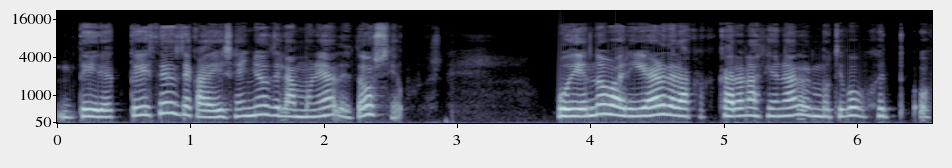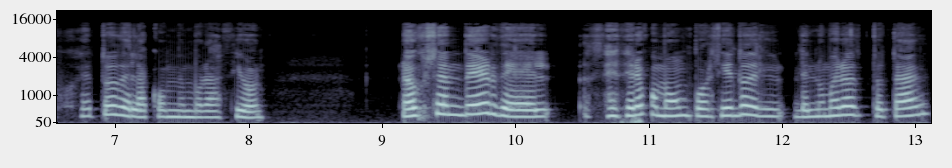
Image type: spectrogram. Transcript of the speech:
directrices de cada diseño de la moneda de 2 euros, pudiendo variar de la cara nacional al motivo objeto, de la conmemoración. No extender del 0,1% del, del número total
